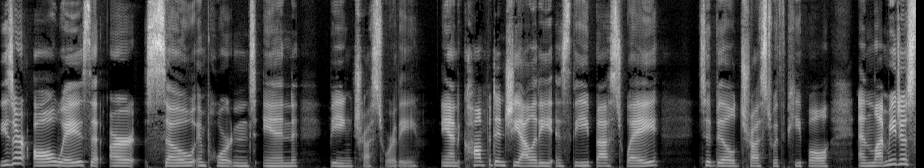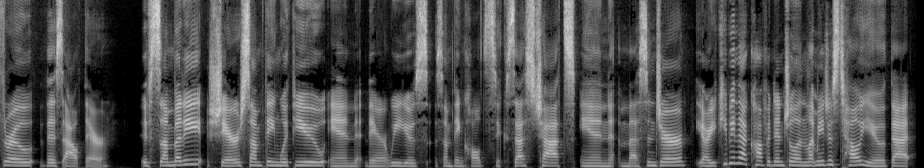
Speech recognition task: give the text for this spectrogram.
These are all ways that are so important in being trustworthy. And confidentiality is the best way to build trust with people. And let me just throw this out there. If somebody shares something with you in there, we use something called success chats in Messenger. Are you keeping that confidential? And let me just tell you that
